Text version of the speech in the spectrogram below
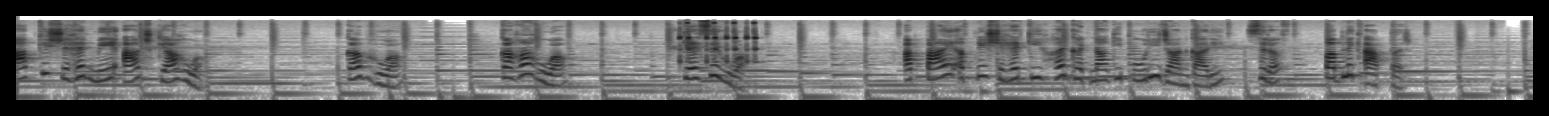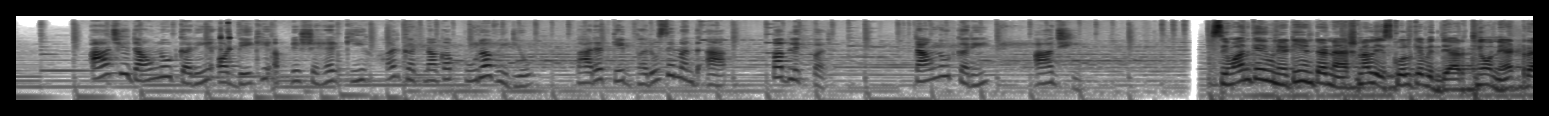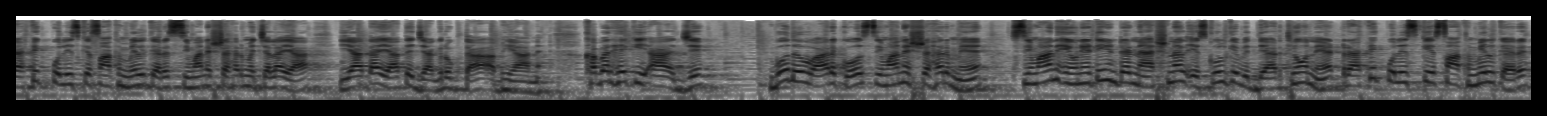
आपके शहर में आज क्या हुआ? कब हुआ? कहाँ हुआ? कैसे हुआ? अब पाए अपने शहर की हर घटना की पूरी जानकारी सिर्फ़ पब्लिक ऐप पर। आज ही डाउनलोड करें और देखें अपने शहर की हर घटना का पूरा वीडियो भारत के भरोसेमंद ऐप पब्लिक पर। डाउनलोड करें आज ही। सिवान के यूनिटी इंटरनेशनल स्कूल के विद्यार्थियों ने ट्रैफ़िक पुलिस के साथ मिलकर सिवान शहर में चलाया यातायात जागरूकता अभियान। खबर है कि आज बुधवार को सिवान शहर में सिवान यूनिटी इंटरनेशनल स्कूल के विद्यार्थियों ने ट्रैफ़िक पुलिस के साथ मिलकर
